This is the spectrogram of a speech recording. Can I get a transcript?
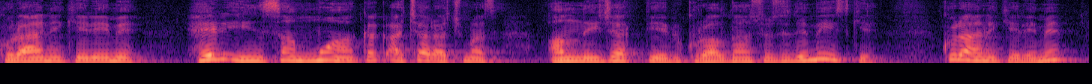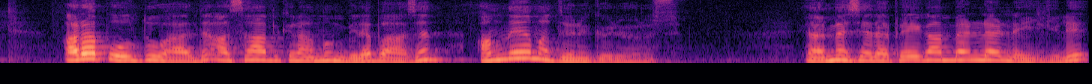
Kur'an-ı Kerim'i her insan muhakkak açar açmaz anlayacak diye bir kuraldan söz edemeyiz ki. Kur'an-ı Kerim'i Arap olduğu halde ashab-ı kiramın bile bazen anlayamadığını görüyoruz. Yani mesela peygamberlerle ilgili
